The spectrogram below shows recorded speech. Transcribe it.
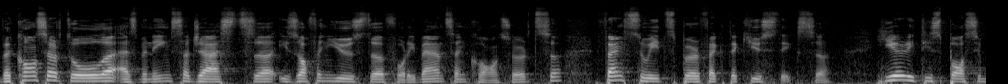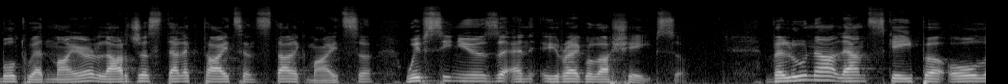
The concert hall, as the name suggests, is often used for events and concerts thanks to its perfect acoustics. Here it is possible to admire large stalactites and stalagmites with sinuous and irregular shapes. The Luna Landscape Hall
